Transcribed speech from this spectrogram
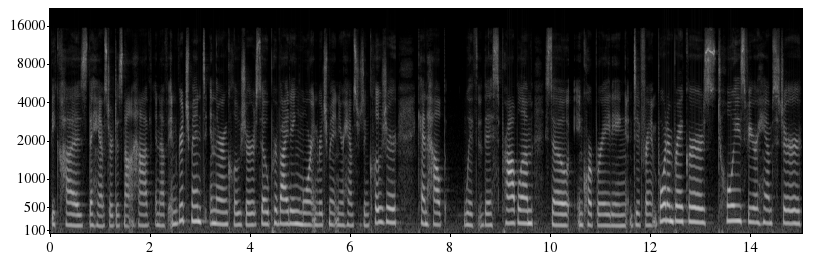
because the hamster does not have enough enrichment in their enclosure. So, providing more enrichment in your hamster's enclosure can help with this problem. So, incorporating different boredom breakers, toys for your hamster,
